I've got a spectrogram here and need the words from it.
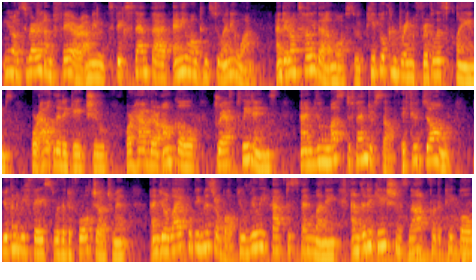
You know, it's very unfair. I mean, to the extent that anyone can sue anyone. And they don't tell you that in lawsuit. People can bring frivolous claims or out litigate you or have their uncle draft pleadings, and you must defend yourself. If you don't, you're going to be faced with a default judgment and your life will be miserable. You really have to spend money, and litigation is not for the people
